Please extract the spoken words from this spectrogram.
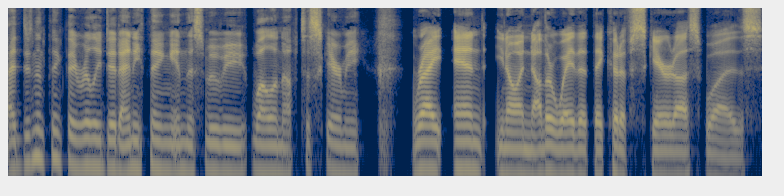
I didn't think they really did anything in this movie well enough to scare me. Right. And, you know, another way that they could have scared us was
